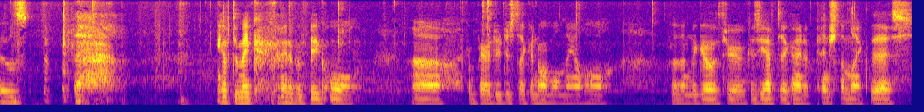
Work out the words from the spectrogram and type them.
is you have to make kind of a big hole uh, compared to just like a normal nail hole for them to go through because you have to kind of pinch them like this,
